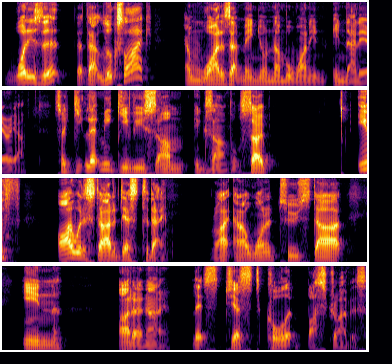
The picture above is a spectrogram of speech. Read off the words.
what is it that that looks like, and why does that mean you're number one in in that area? So g- let me give you some examples. So if I were to start a desk today, right, and I wanted to start in, I don't know, let's just call it bus drivers.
